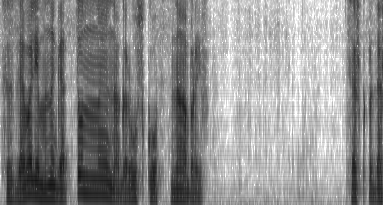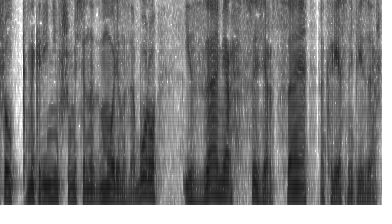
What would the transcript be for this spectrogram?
создавали многотонную нагрузку на обрыв. Сашка подошел к накренившемуся над морем забору и замер, созерцая окрестный пейзаж.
